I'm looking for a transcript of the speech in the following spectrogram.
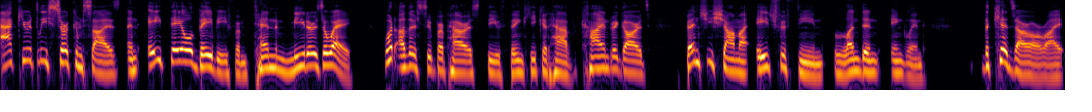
accurately circumcise an eight day old baby from 10 meters away. What other superpowers do you think he could have? Kind regards, Benji Shama, age 15, London, England. The kids are all right,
